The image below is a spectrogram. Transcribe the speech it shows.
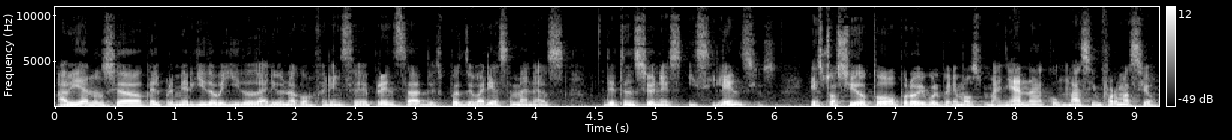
había anunciado que el primer Guido Bellido daría una conferencia de prensa después de varias semanas de tensiones y silencios. Esto ha sido todo por hoy, volveremos mañana con más información.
